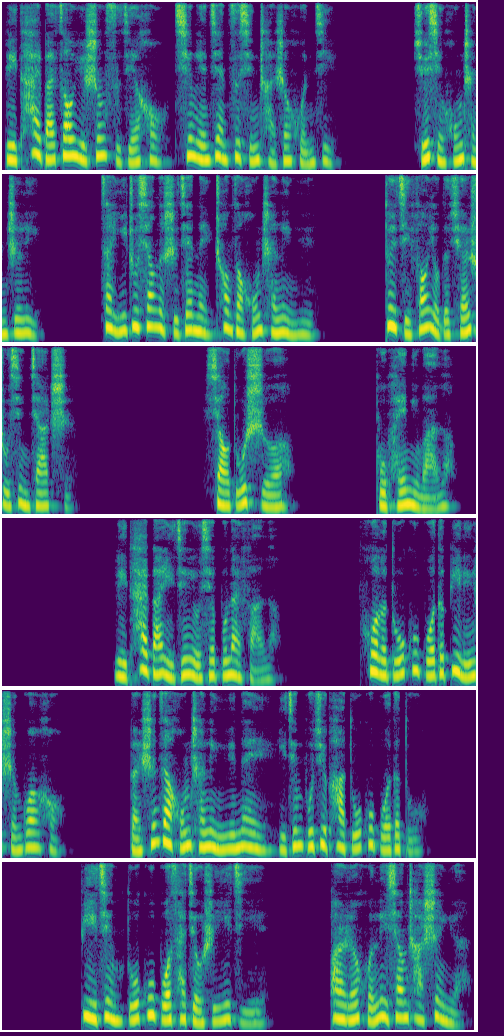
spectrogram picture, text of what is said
李太白遭遇生死劫后，青莲剑自行产生魂技，觉醒红尘之力，在一炷香的时间内创造红尘领域，对己方有的全属性加持。小毒蛇，不陪你玩了。李太白已经有些不耐烦了。破了独孤博的碧灵神光后，本身在红尘领域内已经不惧怕独孤博的毒。毕竟独孤博才九十一级，二人魂力相差甚远，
